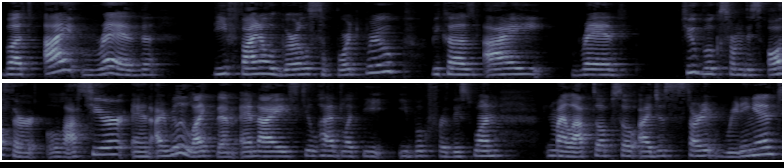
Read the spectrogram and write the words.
But I read the Final Girl support group because I read two books from this author last year and I really liked them and I still had like the ebook for this one in my laptop so I just started reading it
